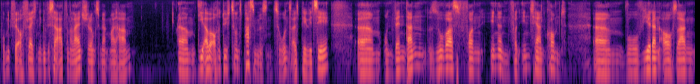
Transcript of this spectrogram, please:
womit wir auch vielleicht eine gewisse Art von Alleinstellungsmerkmal haben, ähm, die aber auch natürlich zu uns passen müssen, zu uns als PwC. Ähm, und wenn dann sowas von innen, von intern kommt, ähm, wo wir dann auch sagen,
